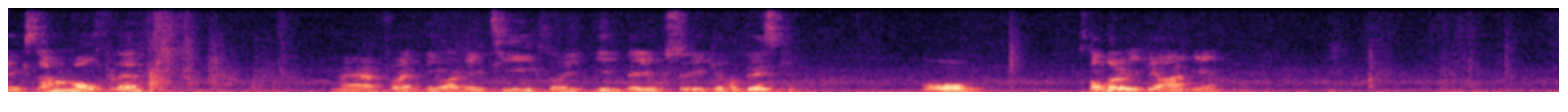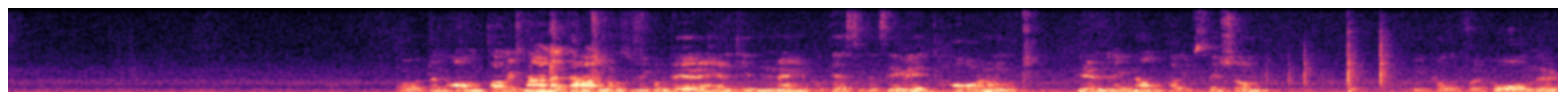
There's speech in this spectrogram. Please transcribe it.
X er normalt for det. med forventningsverdi 10, så gilde jukser ikke faktisk. Og standardavviket er 1. Og den antakelsen her, dette er noe som vi kommer til å gjøre hele tiden med hypotesefesting. Vi har noen grunnleggende antakelser som vi kaller for H0.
